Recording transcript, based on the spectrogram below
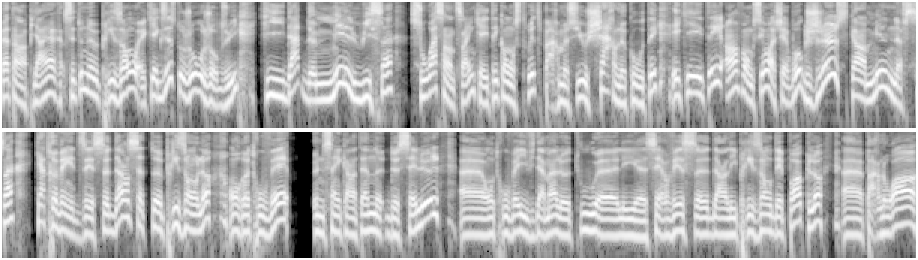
faite en pierre. C'est une prison euh, qui existe toujours aujourd'hui, qui date de 1865, qui a été construite par Monsieur Charles Côté et qui a été en fonction à Sherbrooke jusqu'en 1990. Dans cette prison-là, on retrouvait une cinquantaine de cellules. Euh, on trouvait évidemment là, tous euh, les services dans les prisons d'époque, là, euh, parloir,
